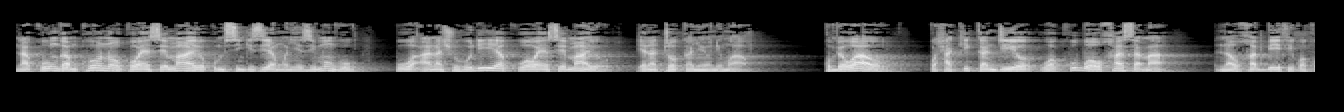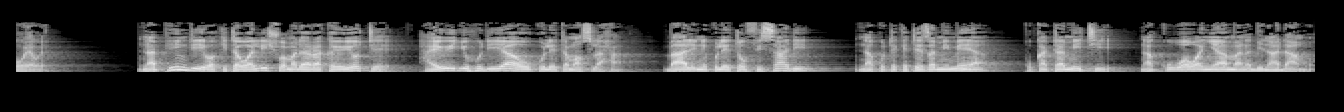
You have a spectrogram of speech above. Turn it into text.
Na kuunga mkono kwa wayasemayo kumsingizia Mwenyezi Mungu kuwa anashuhudia kuwa wayasemayo yanatoka nyoyoni mwao. Kumbe wao kwa hakika ndiyo wakubwa wa uhasama na ukhabithi kwako wewe. Na pindi wakitawalishwa madaraka yoyote, haiwi juhudi yao kuleta maslaha, bali ni kuleta ufisadi na kuteketeza mimea, kukata miti na kuua wanyama na binadamu.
